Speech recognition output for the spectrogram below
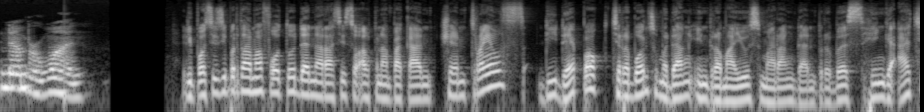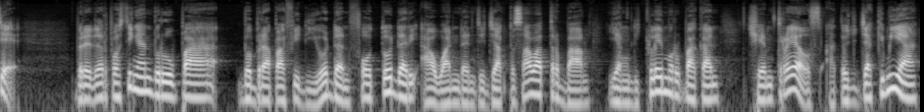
Number 1. Di posisi pertama foto dan narasi soal penampakan chemtrails di Depok, Cirebon, Sumedang, Indramayu, Semarang, dan Brebes hingga Aceh. Beredar postingan berupa beberapa video dan foto dari awan dan jejak pesawat terbang yang diklaim merupakan chemtrails atau jejak kimia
